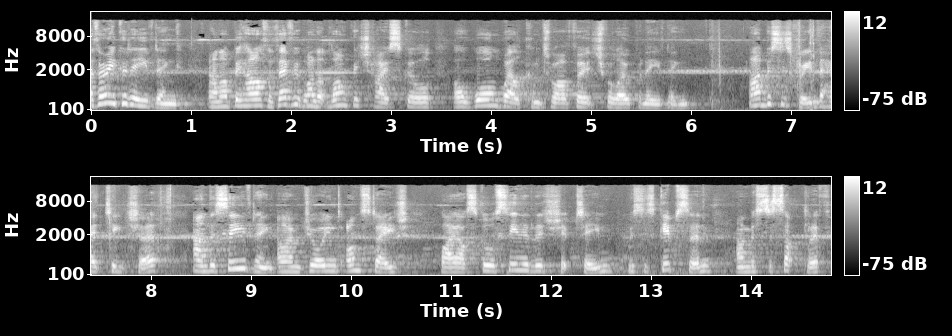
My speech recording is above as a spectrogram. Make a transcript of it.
A very good evening, and on behalf of everyone at Longridge High School, a warm welcome to our virtual open evening. I'm Mrs Green, the head teacher, and this evening I'm joined on stage by our school senior leadership team, Mrs Gibson and Mr Sutcliffe,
